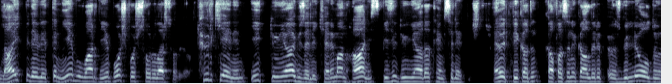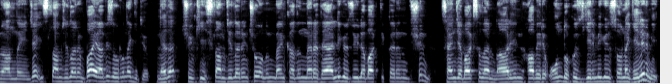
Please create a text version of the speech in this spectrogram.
Laik bir devlette niye bu var diye boş boş sorular soruyorlar. Türkiye'nin ilk dünya güzeli Keriman Halis bizi dünyada temsil etmiştir. Evet bir kadın kafasını kaldırıp özgürlüğü olduğunu anlayınca İslamcıların bayağı bir zoruna gidiyor. Neden? Çünkü İslamcıların çoğunun ben kadınlara değerli gözüyle baktıklarını düşünmüyor. Sence baksalar Nari'nin haberi 19-20 gün sonra gelir miydi?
